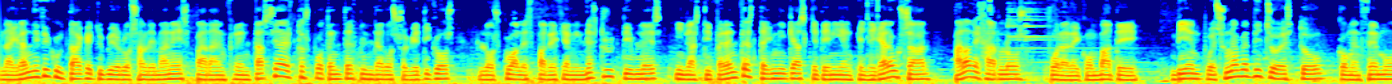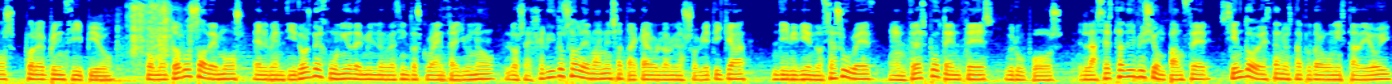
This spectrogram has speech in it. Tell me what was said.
la gran dificultad que tuvieron los alemanes para enfrentarse a estos potentes blindados soviéticos, los cuales parecían indestructibles, y las diferentes técnicas que tenían que llegar a usar para dejarlos fuera de combate. Bien, pues una vez dicho esto, comencemos por el principio. Como todos sabemos, el 22 de junio de 1941, los ejércitos alemanes atacaron la Unión Soviética, dividiéndose a su vez en tres potentes grupos. La sexta división Panzer, siendo esta nuestra protagonista de hoy,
